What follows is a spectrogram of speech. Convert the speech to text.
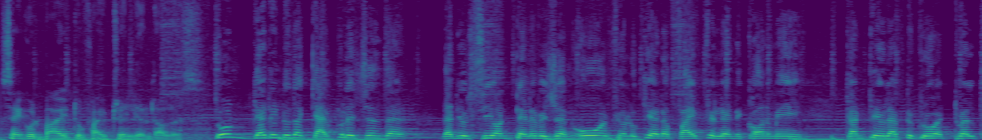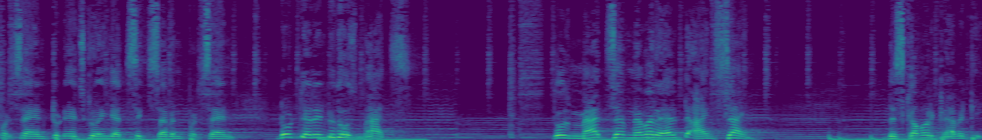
say goodbye to $5 trillion. Don't get into the calculations that, that you see on television. Oh, if you're looking at a 5 trillion economy, country will have to grow at 12%. Today it's growing at 6 7%. Don't get into those maths. Those maths have never helped Einstein discover gravity.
